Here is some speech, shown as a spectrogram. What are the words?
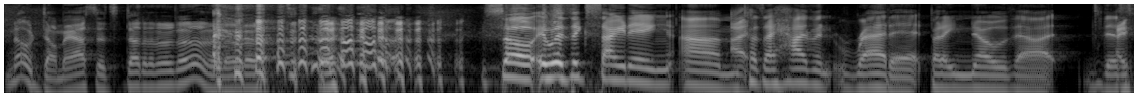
no, dumbass. It's da da da da da da. So it was exciting um, I- because I, haven't read it, but I know that this th-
